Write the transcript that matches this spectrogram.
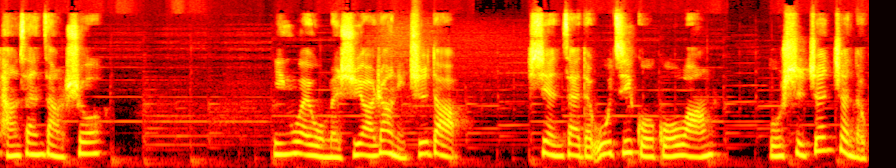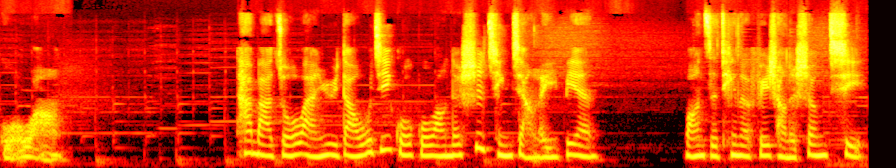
唐三藏说：“因为我们需要让你知道，现在的乌鸡国国王不是真正的国王。”他把昨晚遇到乌鸡国国王的事情讲了一遍，王子听了非常的生气。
